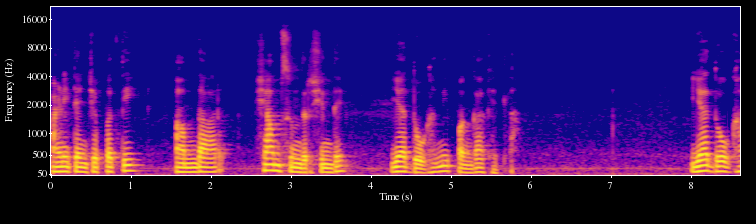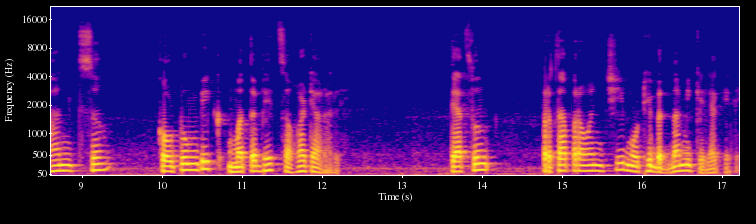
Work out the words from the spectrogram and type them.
आणि त्यांचे पती आमदार श्यामसुंदर शिंदे या दोघांनी पंगा घेतला. या दोघांचं कौटुंबिक मतभेद चव्हाट्यावर आले. त्यातून प्रतापरावांची मोठी बदनामी केल्या गेली.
